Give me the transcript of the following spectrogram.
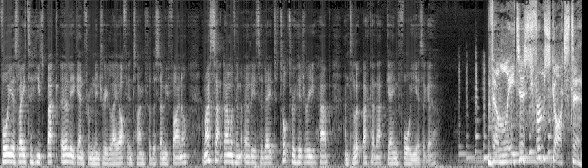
Four years later, he's back early again from an injury layoff in time for the semi final, and I sat down with him earlier today to talk through his rehab and to look back at that game four years ago. The latest from Scotstoun.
